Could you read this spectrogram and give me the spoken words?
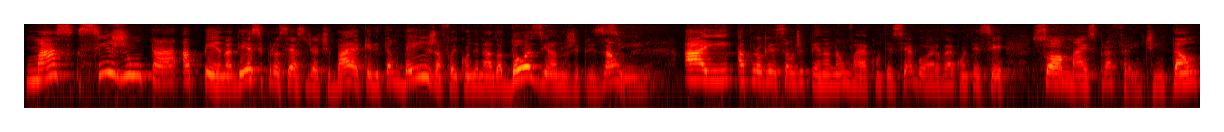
Mas se juntar a pena desse processo de Atibaia, que ele também já foi condenado a 12 anos de prisão, Sim. aí a progressão de pena não vai acontecer agora, vai acontecer só mais pra frente. Então,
